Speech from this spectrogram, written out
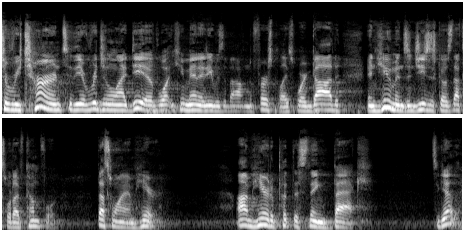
to return to the original idea of what humanity was about in the first place, where God and humans, and Jesus goes, That's what I've come for. That's why I'm here. I'm here to put this thing back together.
